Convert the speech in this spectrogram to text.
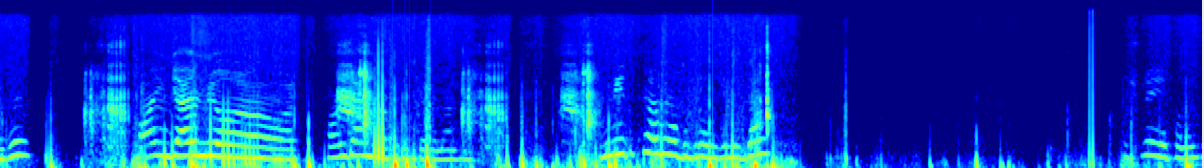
Oldu. Hain gelmiyor. Hain gelmiyor herhalde. 27 tane oldu bronzumuzdan. Şuraya yapalım.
